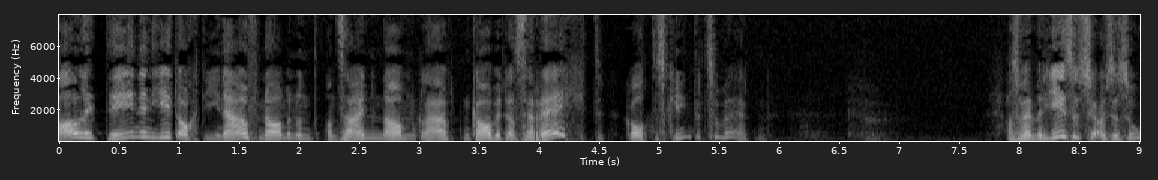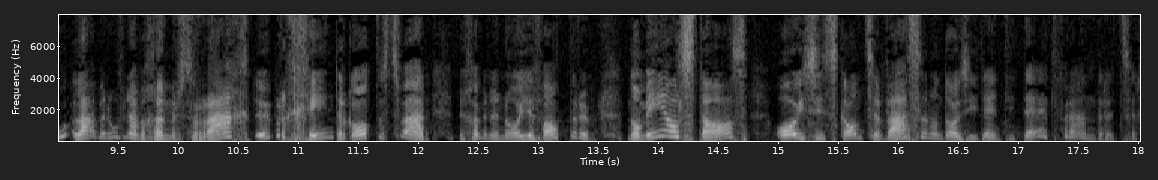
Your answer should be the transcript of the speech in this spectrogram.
alle denen jedoch, die ihn aufnahmen und an seinen Namen glaubten, gab er das Recht, Gottes Kinder zu werden. Also wenn wir Jesus in unser Leben aufnehmen, können wir das Recht über Kinder Gottes zu werden. Wir kommen einen neuen Vater über. Noch mehr als das, unser ganze Wesen und unsere Identität verändert sich.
